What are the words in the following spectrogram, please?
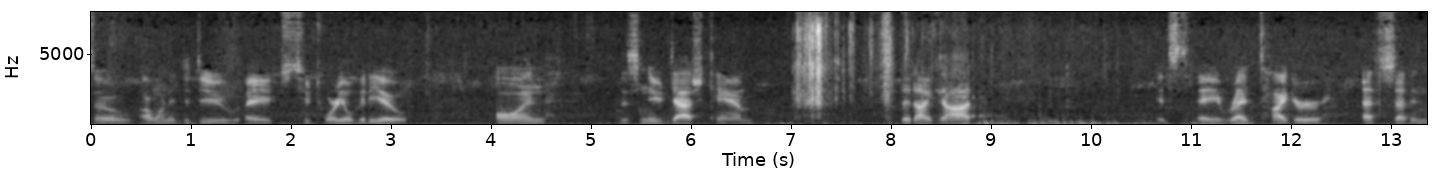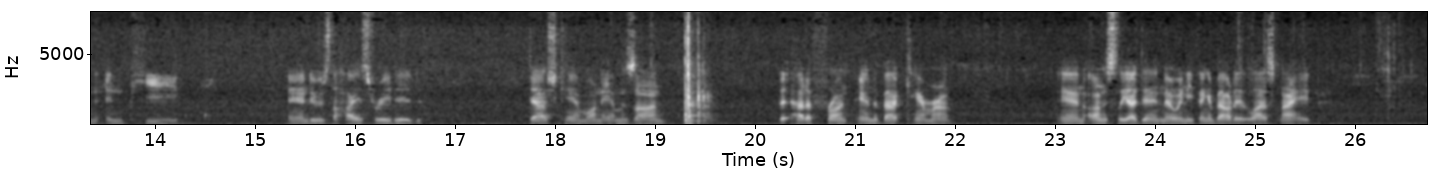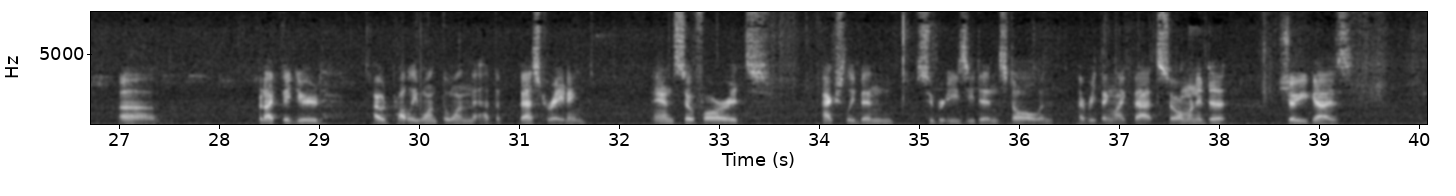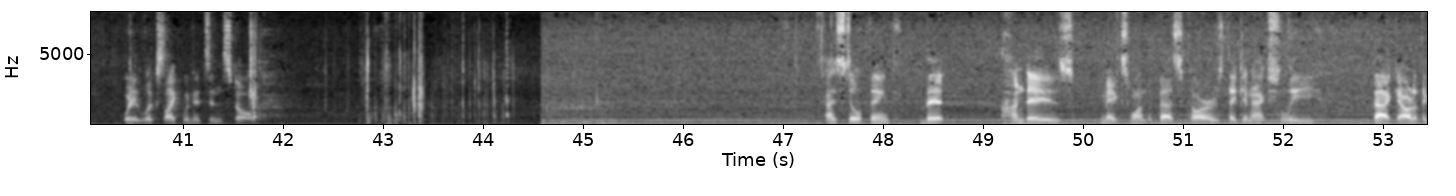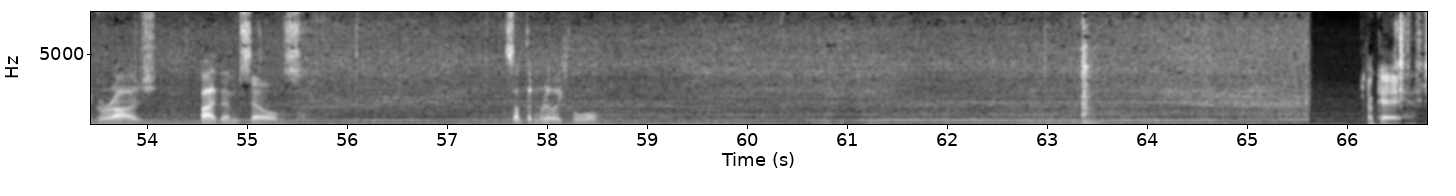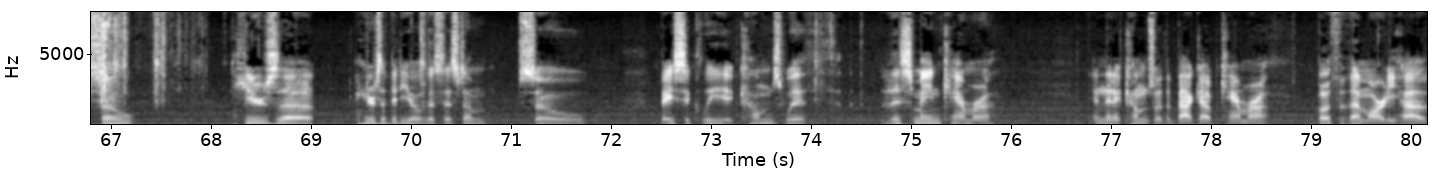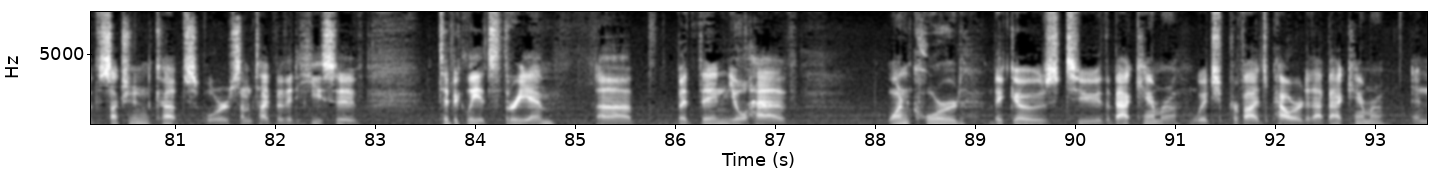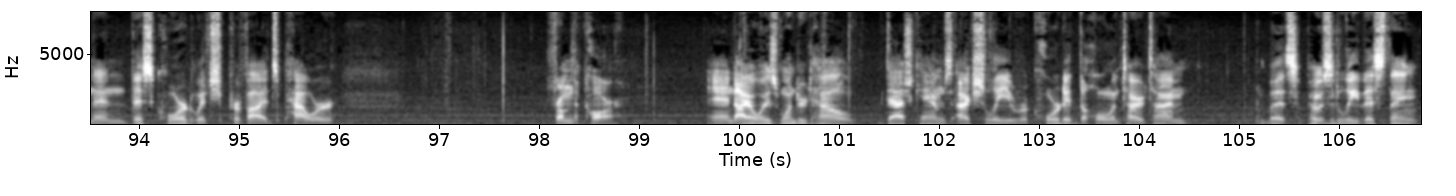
So I wanted to do a tutorial video on this new dash cam that I got. It's a Redtiger F7 NP and it was the highest rated dash cam on Amazon that had a front and a back camera and honestly I didn't know anything about it last night uh, but I figured I would probably want the one that had the best rating. And so far it's actually been super easy to install and everything like that. So I wanted to show you guys what it looks like when it's installed. I still think that Hyundai is, makes one of the best cars. They can actually back out of the garage by themselves. Something really cool. Okay, so here's a here's a video of the system. So basically it comes with this main camera and then it comes with a backup camera. Both of them already have suction cups or some type of adhesive. Typically it's 3M, uh, but then you'll have one cord that goes to the back camera, which provides power to that back camera, and then this cord which provides power from the car. And I always wondered how dash cams actually recorded the whole entire time. But supposedly this thing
